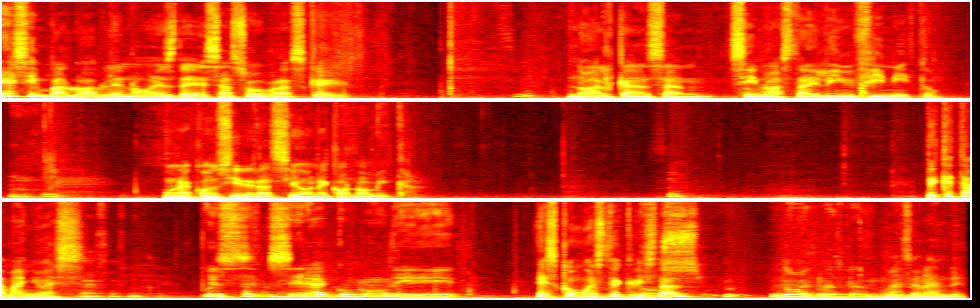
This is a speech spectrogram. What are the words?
Es invaluable, ¿no? Es de esas obras que no alcanzan sino hasta el infinito una consideración económica. ¿De qué tamaño es? Pues será como de... ¿Es como este cristal? No, es más grande. Más, grande.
